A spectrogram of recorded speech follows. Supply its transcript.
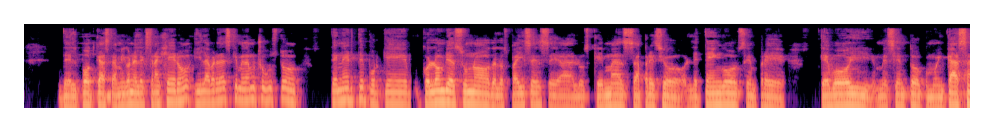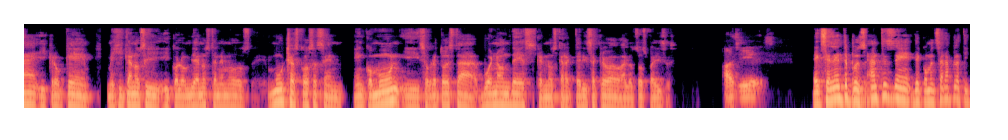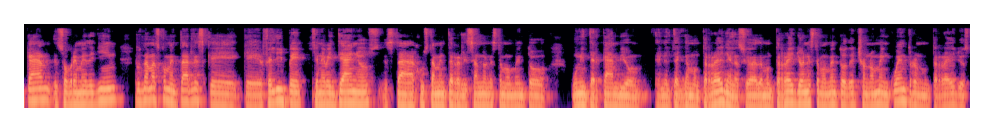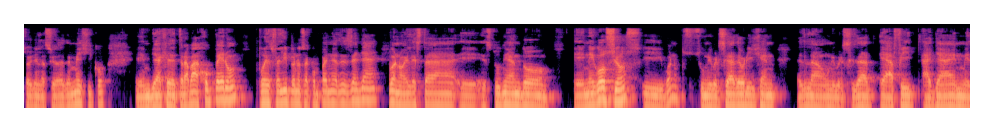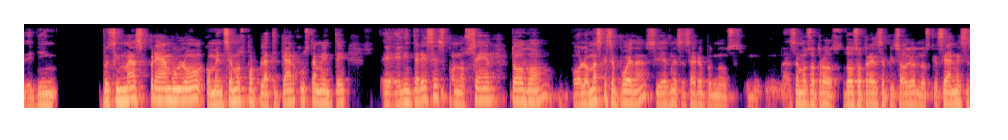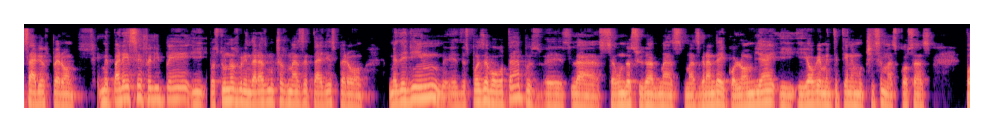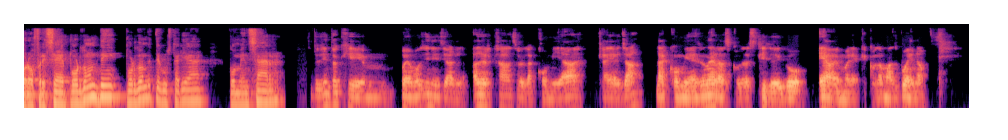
del podcast Amigo en el extranjero y la verdad es que me da mucho gusto tenerte porque Colombia es uno de los países eh, a los que más aprecio le tengo. Siempre que voy me siento como en casa y creo que mexicanos y, colombianos tenemos eh, muchas cosas en, en, común y sobre todo esta buena hondez que nos caracteriza, creo, a los dos países. Así es. Excelente, pues antes de, comenzar a platicar sobre Medellín, pues nada más comentarles que, que, Felipe tiene 20 años, está justamente realizando en este momento un intercambio en el TEC de Monterrey, en la ciudad de Monterrey. Yo en este momento, de hecho, no me encuentro en Monterrey, yo estoy en la Ciudad de México en viaje de trabajo, pero pues Felipe nos acompaña desde allá. Bueno, él está eh, estudiando eh, negocios y bueno, pues, su universidad de origen es la Universidad EAFIT allá en Medellín. Pues sin más preámbulo, comencemos por platicar justamente. Eh, el interés es conocer todo o lo más que se pueda. Si es necesario, pues nos hacemos otros dos o tres episodios, los que sean necesarios, pero me parece, Felipe, y pues tú nos brindarás muchos más detalles, pero Medellín, eh, después de Bogotá, pues es la segunda ciudad más, más grande de Colombia y, y, obviamente tiene muchísimas cosas por ofrecer. ¿Por dónde, por dónde te gustaría comenzar? Yo siento que um, podemos iniciar acerca sobre la comida que hay allá. La comida es una de las cosas que yo digo, eh, Ave María, qué cosa más buena.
